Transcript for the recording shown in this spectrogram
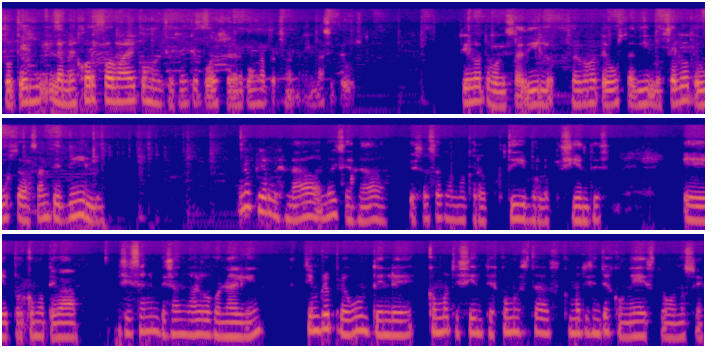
Porque es la mejor forma de comunicación que puedes tener con una persona. Y más si te gusta. Si algo te molesta, dilo. Si algo no te gusta, dilo. Si algo te gusta bastante, dilo. No pierdes nada, no dices nada. Estás sacando cara por ti, por lo que sientes, eh, por cómo te va. Si están empezando algo con alguien, siempre pregúntenle cómo te sientes, cómo estás, cómo te sientes con esto, o no sé.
